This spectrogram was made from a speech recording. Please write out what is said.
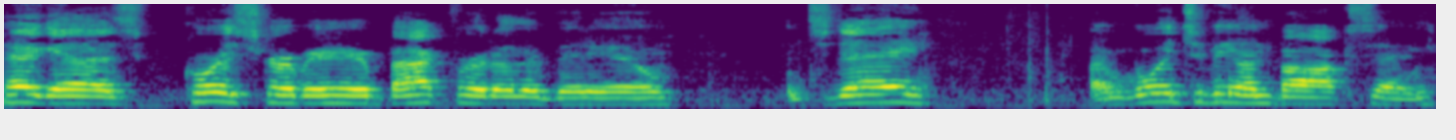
Hey guys, Corey Scrubber here, back for another video. And today, I'm going to be unboxing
